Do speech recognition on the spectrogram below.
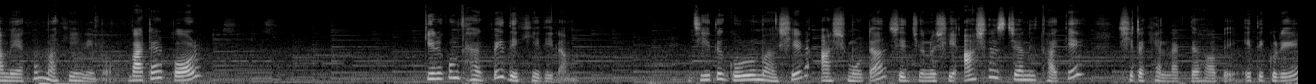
আমি এখন মাখিয়ে নেব। বাটার পর কীরকম থাকবে দেখিয়ে দিলাম। যেহেতু গরুর মাংসের আঁশ মোটা, সেজন্য সেই আশ্বাস জানি থাকে, সেটা খেয়াল রাখতে হবে। এতে করে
